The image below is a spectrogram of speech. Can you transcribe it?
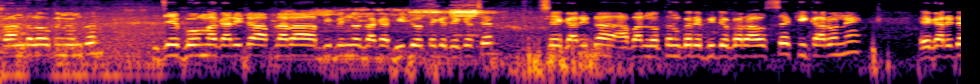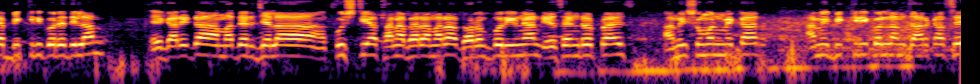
প্রাণদালা অভিনন্দন। যে বৌমা গাড়িটা আপনারা বিভিন্ন জায়গায় ভিডিও থেকে দেখেছেন, সেই গাড়িটা আবার নতুন করে ভিডিও করা হচ্ছে। কি কারণে? এই গাড়িটা বিক্রি করে দিলাম। এই গাড়িটা আমাদের জেলা কুষ্টিয়া থানা Bheramara, Dharampur union, S enterprise. আমি সুমন মেকার। আমি বিক্রি করলাম যার কাছে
